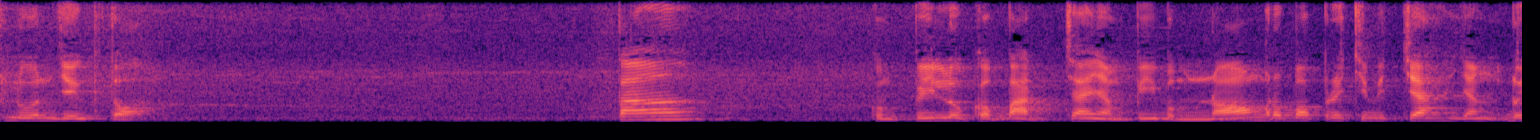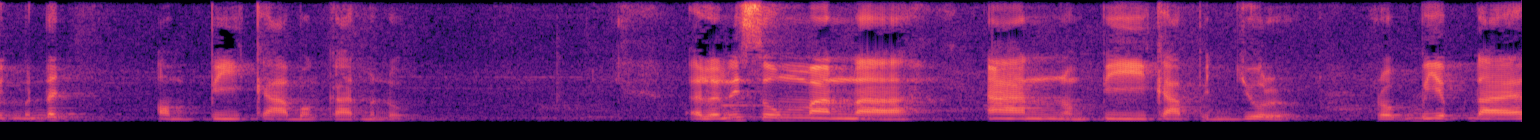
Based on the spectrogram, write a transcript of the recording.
ខ្លួនយើងផ្ទាល់តើគម្ពីរលោកកបាត់ចែងអំពីបំណងរបស់ព្រះជាម្ចាស់យ៉ាងដូចម្ដេចអំពីការបង្កើតមនុស្សឥឡូវនេះសូមបានអានអំពីការបញ្យល់ របៀបដែល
